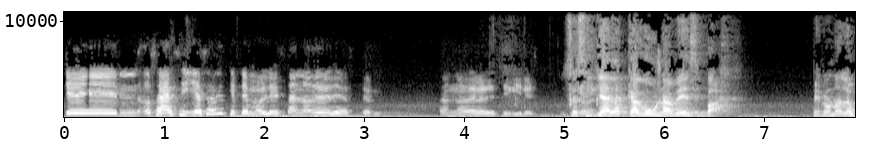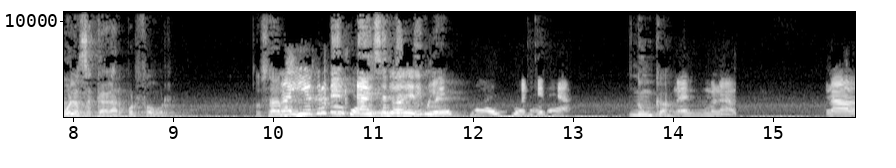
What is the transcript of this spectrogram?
que, o sea, si ya sabes que te molesta, no debe de hacerlo. O sea, no debe de seguir eso. O sea, si ya la cagó una vez, va. Pero no la vuelvas a cagar, por favor. O sea, No, y yo creo que sea es entendible. no es buena idea. Nunca. No es una... No,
